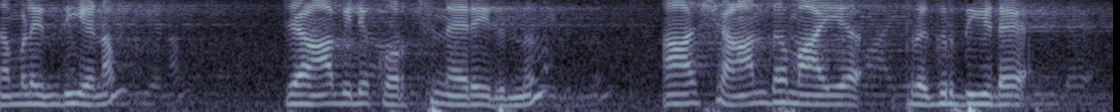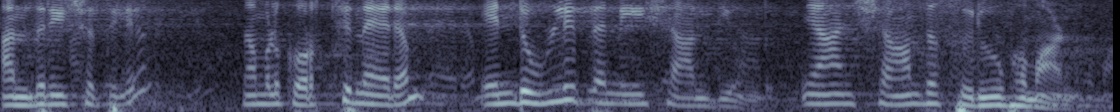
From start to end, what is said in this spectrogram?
നമ്മൾ എന്ത് ചെയ്യണം? രാവിലെ കുറച്ച് നേരം ഇരുന്ന് ആ ശാന്തമായ പ്രകൃതിയുടെ അന്തരീക്ഷത്തിൽ നമ്മൾ കുറച്ച് നേരം എന്റെ ഉള്ളിൽ തന്നെ ഈ ശാന്തിയുണ്ട്. ഞാൻ ശാന്ത സ്വരൂപമാണ്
